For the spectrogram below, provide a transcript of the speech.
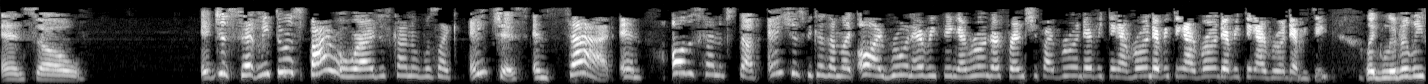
And so, it just sent me through a spiral where I just kind of was like anxious and sad and all this kind of stuff. Anxious because I'm like, oh, I ruined everything. I ruined our friendship. I ruined everything. I ruined everything. I ruined everything. I ruined everything. Like literally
